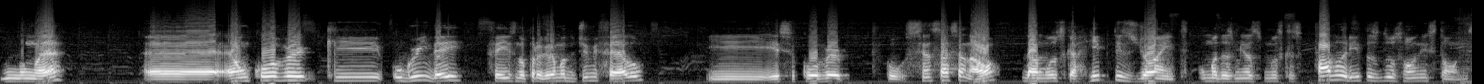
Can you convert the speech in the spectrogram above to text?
Não é? é? É um cover que o Green Day fez no programa do Jimmy Fallon. E esse cover ficou sensacional. Da música Hip This Joint, uma das minhas músicas favoritas dos Rolling Stones.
